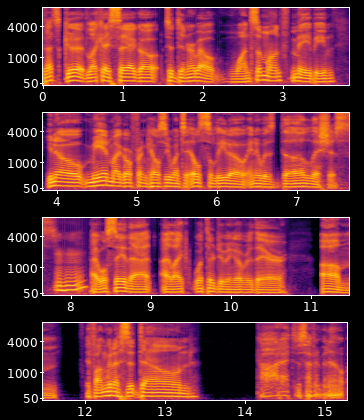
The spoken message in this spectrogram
that's good. Like I say, I go to dinner about once a month, maybe. You know, me and my girlfriend Kelsey went to Il Solito, and it was delicious. Mm-hmm. I will say that I like what they're doing over there. Um, if I'm gonna sit down, God, I just haven't been out.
